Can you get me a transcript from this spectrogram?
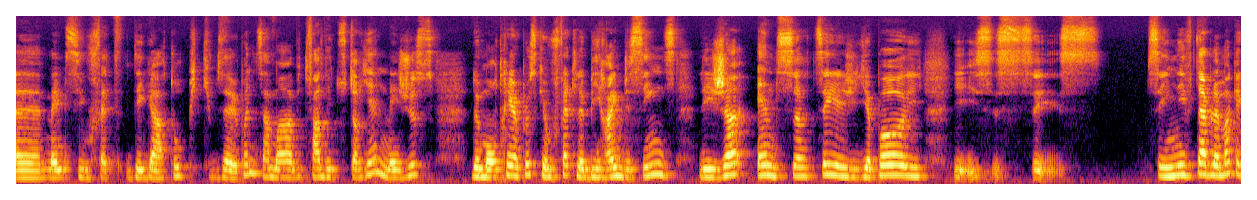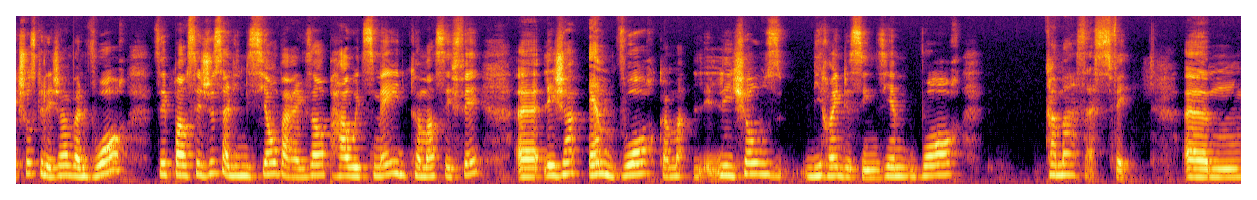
euh, même si vous fêtes des gâteaux, puis que vous n'avez pas nécessairement envie de faire des tutoriels, mais juste de montrer un peu ce que vous faites, le behind the scenes. Les gens aiment ça. Tu sais, il n'y a pas. C'est inévitablement quelque chose que les gens veulent voir. Tu sais, pensez juste à l'émission, par exemple, How It's Made, comment c'est fait. Euh, les gens aiment voir comment les choses behind the scenes. Ils aiment voir comment ça se fait. Euh,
